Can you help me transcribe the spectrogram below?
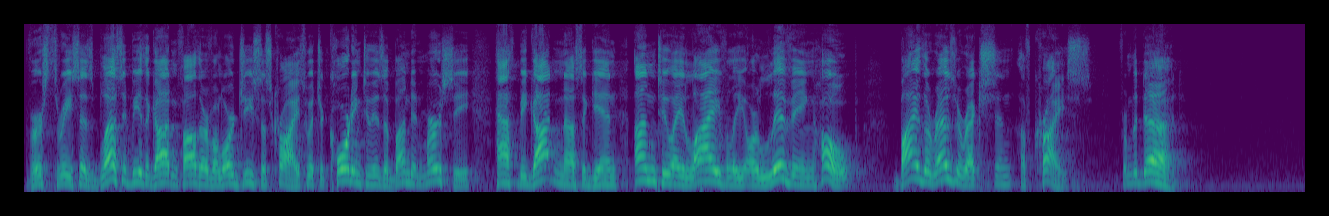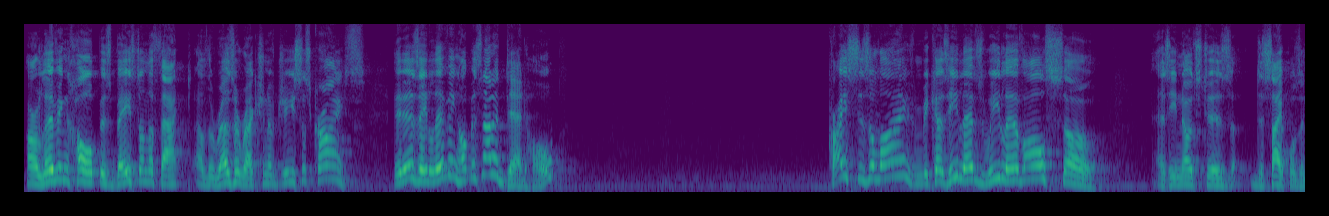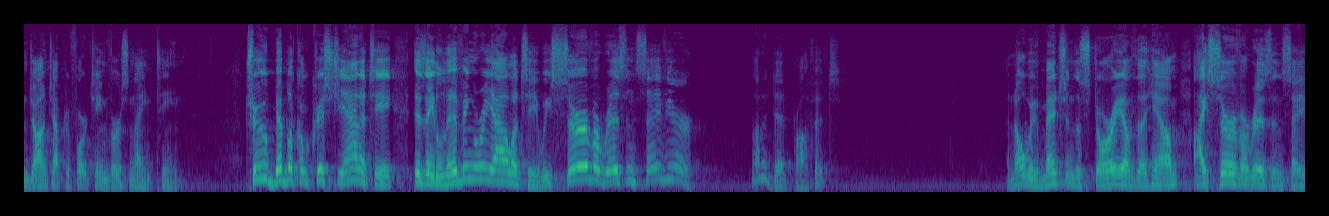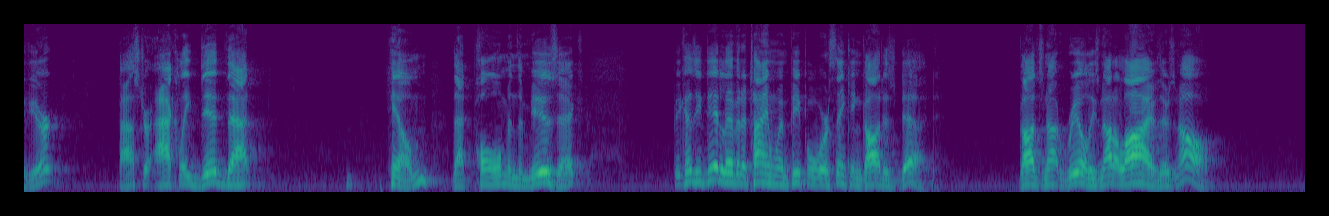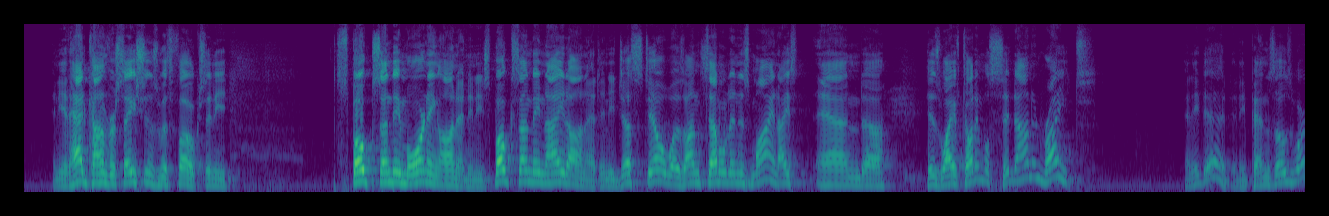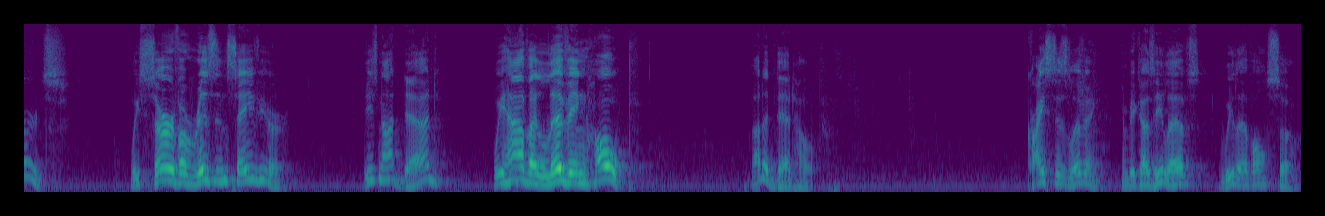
Verse 3 says, Blessed be the God and Father of our Lord Jesus Christ, which according to his abundant mercy hath begotten us again unto a lively or living hope by the resurrection of Christ from the dead. Our living hope is based on the fact of the resurrection of Jesus Christ. It is a living hope, it's not a dead hope. Christ is alive, and because he lives, we live also as he notes to his disciples in John chapter 14, verse 19. True biblical Christianity is a living reality. We serve a risen Savior, not a dead prophet. I know we've mentioned the story of the hymn, I Serve a Risen Savior. Pastor Ackley did that hymn, that poem, and the music because he did live at a time when people were thinking God is dead. God's not real. He's not alive. There's no. And he had had conversations with folks, and he spoke Sunday morning on it, and he spoke Sunday night on it, and he just still was unsettled in his mind. I, and uh, his wife told him, Well, sit down and write. And he did, and he pens those words. We serve a risen Savior. He's not dead. We have a living hope, not a dead hope. Christ is living, and because he lives, we live also.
